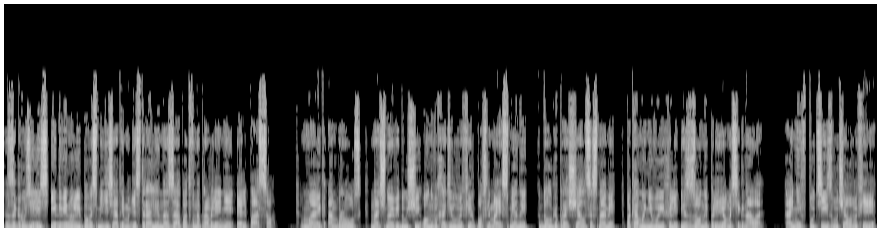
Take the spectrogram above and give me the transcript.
загрузились и двинули по 80-й магистрали на запад в направлении Эль-Пасо. Майк Амброуз, ночной ведущий, он выходил в эфир после моей смены, долго прощался с нами, пока мы не выехали из зоны приема сигнала. «Они в пути» звучало в эфире.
